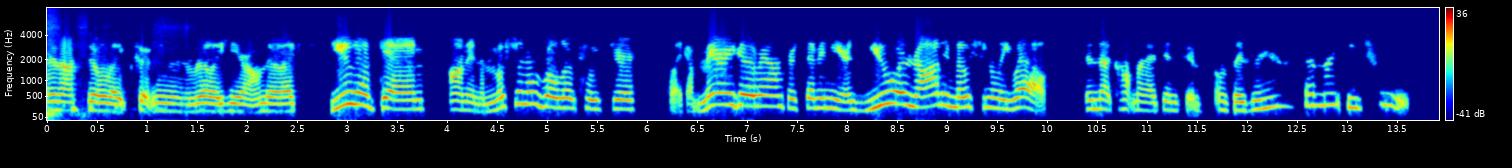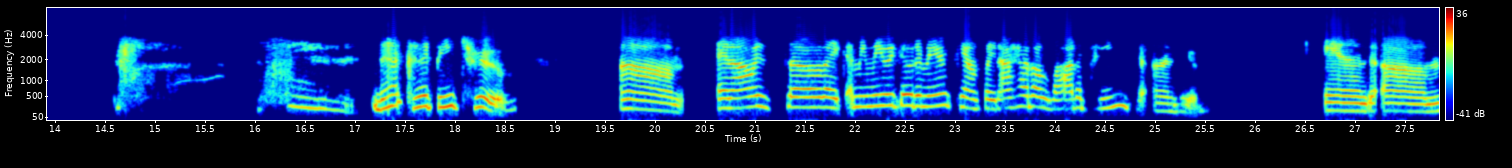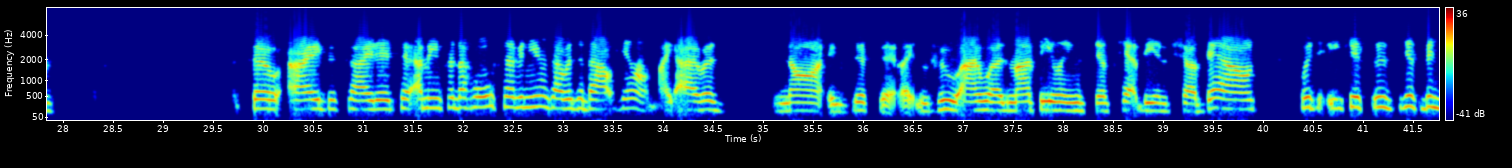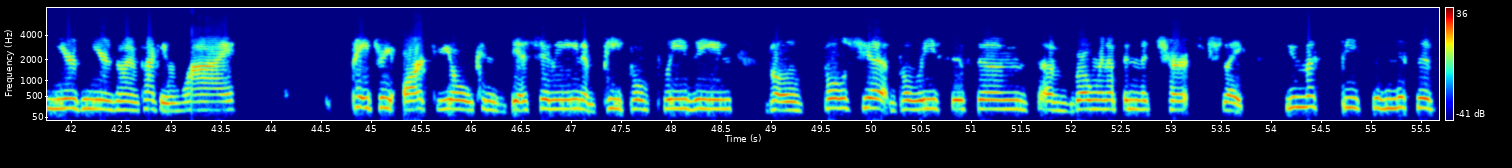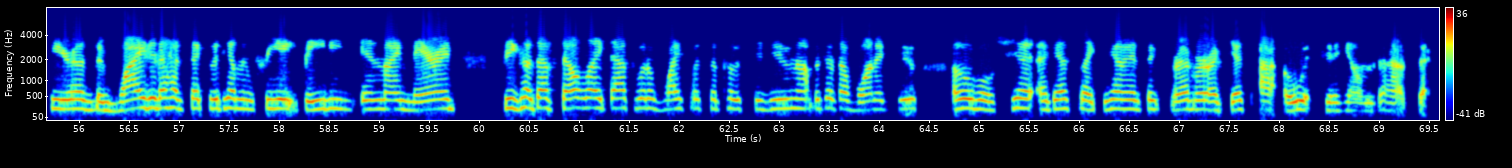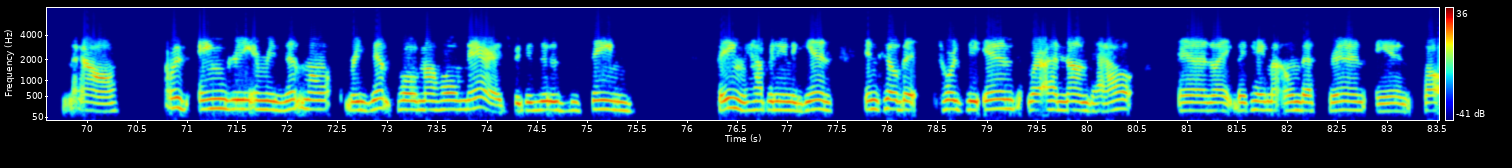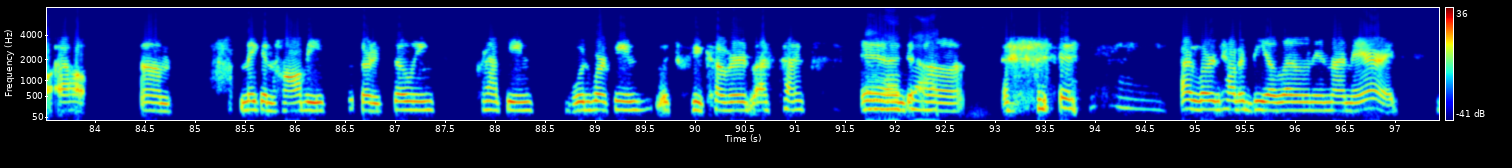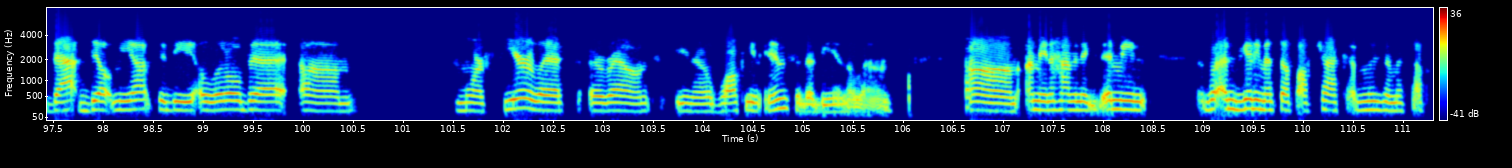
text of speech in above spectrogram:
And I still like couldn't even really hear them. They're like, you have been on an emotional roller coaster, like a merry-go-round for seven years. You are not emotionally well. And that caught my attention. I was like, well, that might be true. that could be true. Um, and I was so like, I mean, we would go to marriage counseling. I had a lot of pain to undo. And um, so I decided to, I mean, for the whole seven years, I was about him. Like, I was not existent. Like, who I was, my feelings just kept being shoved down, which just, it's just been years and years of unpacking why patriarchal conditioning and people pleasing, both bullshit belief systems of growing up in the church. Like, you must be submissive to your husband. Why did I have sex with him and create babies in my marriage? Because I felt like that's what a wife was supposed to do, not because I wanted to. Oh, well, shit. I guess, like, we haven't had sex forever. I guess I owe it to him to have sex now. I was angry and resentful, resentful of my whole marriage because it was the same thing happening again until the towards the end where I had numbed out and like became my own best friend and sought out um, making hobbies, started sewing, crafting, woodworking, which we covered last time, and I, uh, I learned how to be alone in my marriage. That built me up to be a little bit um, more fearless around, you know, walking into the being alone. Um, I mean, I haven't. I mean, I'm getting myself off track. I'm losing myself.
